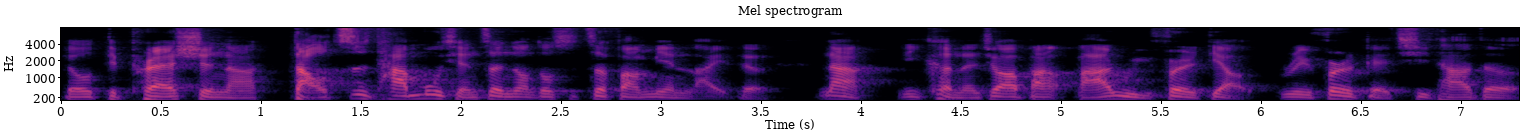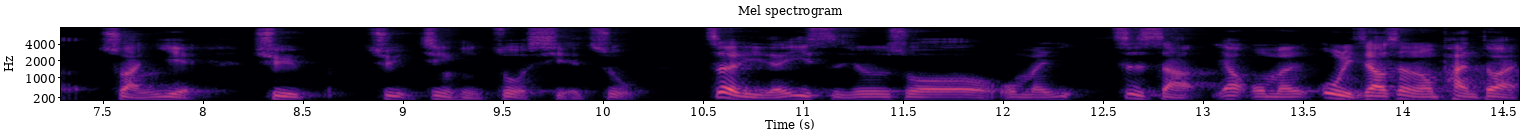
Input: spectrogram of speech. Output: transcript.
有 depression 啊，导致他目前症状都是这方面来的，那你可能就要帮把它 refer 掉，refer 给其他的专业去去进行做协助。这里的意思就是说，我们至少要我们物理治疗师能判断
